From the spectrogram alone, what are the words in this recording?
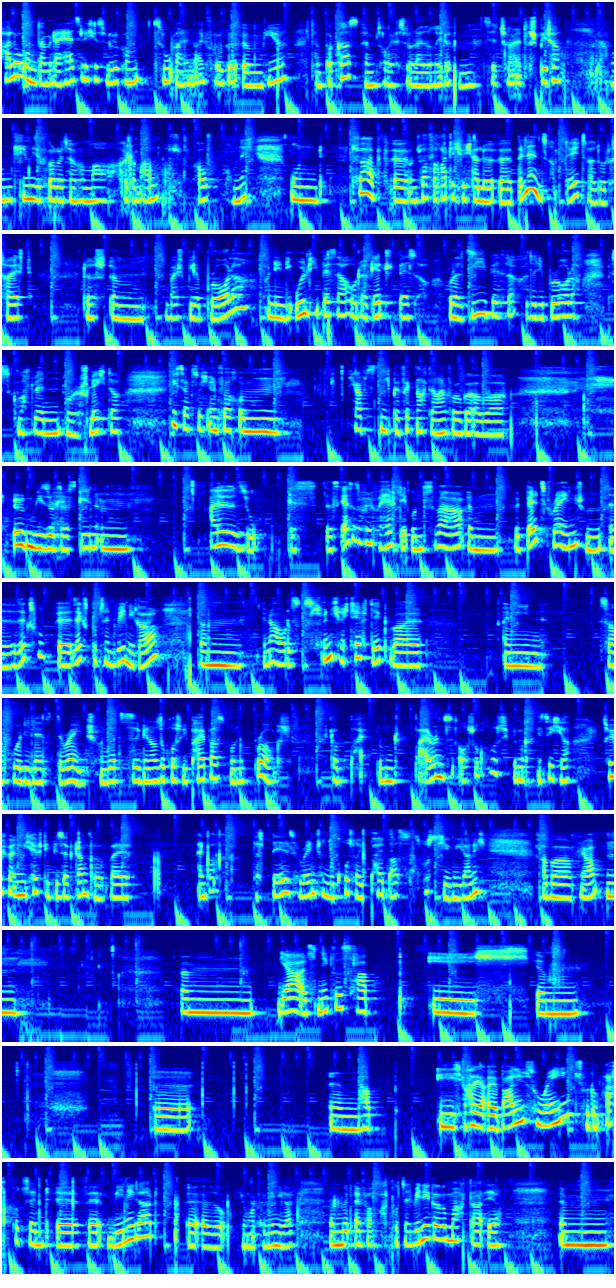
Hallo und damit ein herzliches Willkommen zu einer neuen Folge ähm, hier beim Podcast. Ähm, sorry, dass ich so leise rede. Ähm, ist jetzt schon etwas später. Und ich nehme die Folge jetzt einfach mal halt am Abend auf. Warum nicht? Und zwar, äh, und zwar verrate ich euch alle äh, Balance-Updates. Also das heißt, dass ähm, zum Beispiel Brawler, von denen die Ulti besser oder Gadget besser oder sie besser, also die Brawler besser gemacht werden oder schlechter. Ich sag's euch einfach, ähm, ich habe es jetzt nicht perfekt nach der Reihenfolge, aber irgendwie sollte das gehen. Ähm, also, es, das erste ist auf jeden Fall heftig und zwar ähm, wird Bells Range um äh, 6%, äh, 6 weniger. Ähm, genau, das, das finde ich recht heftig, weil, I mean, es war früher die letzte Range und jetzt ist sie genauso groß wie Pipers und Brocks. Ich glaube, und Byrons ist auch so groß, ich bin mir gerade nicht sicher. Das jeden Fall irgendwie heftig, dieser Gedanke, weil einfach dass Bells Range schon so groß war wie Pipers. Das wusste ich irgendwie gar nicht. Aber ja. Mm. Ähm, ja, als nächstes habe ich ähm, äh, ähm, habe ich, ach ja, äh, Balis Range wird um 8% äh, verwenigert. Äh, also, Junge, verwenigert. Dann wird einfach 8% weniger gemacht, da er ähm,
